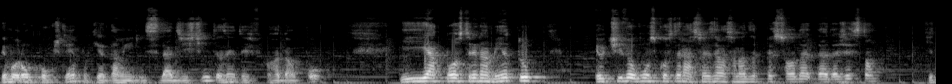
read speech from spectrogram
demorou um pouco de tempo, porque estava em cidades distintas, né, então a gente ficou rodar um pouco, e após o treinamento, eu tive algumas considerações relacionadas ao pessoal da, da, da gestão, que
